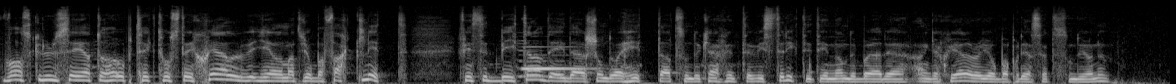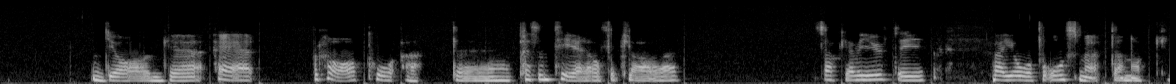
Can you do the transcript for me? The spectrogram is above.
Vad skulle du säga att du har upptäckt hos dig själv genom att jobba fackligt? Finns det bitar av dig där som du har hittat som du kanske inte visste riktigt innan du började engagera dig och jobba på det sättet som du gör nu? Jag eh, är bra på att eh, presentera och förklara saker. Vi är ute i varje år på årsmöten och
